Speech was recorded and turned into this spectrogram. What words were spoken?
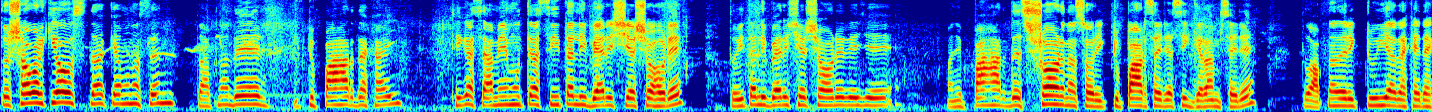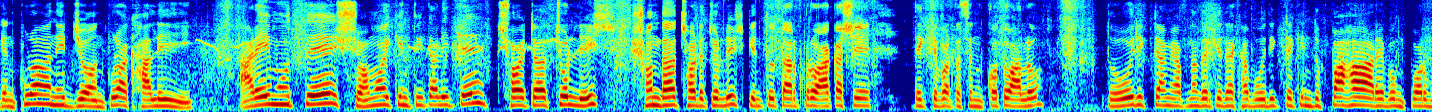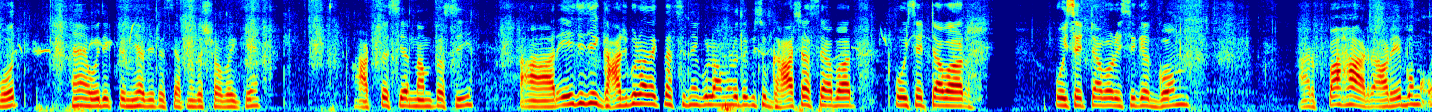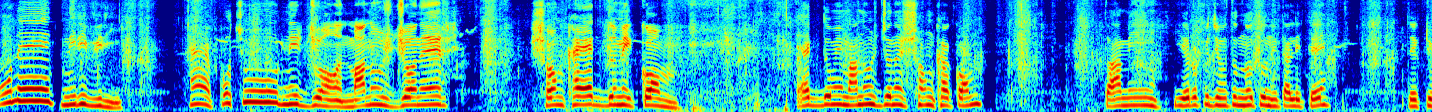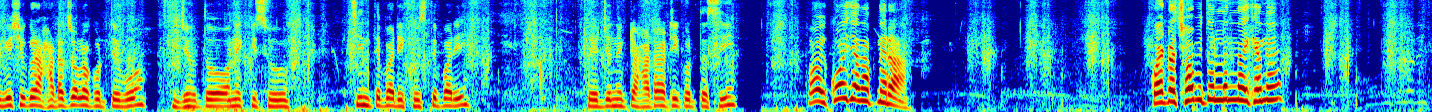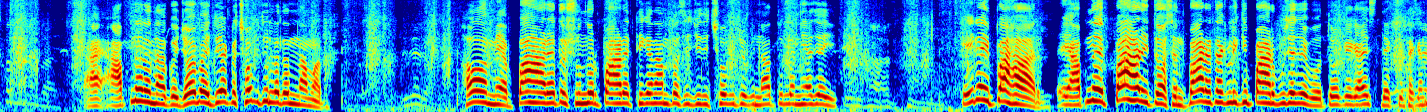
তো সবার কি অবস্থা? কেমন আছেন? তো আপনাদের একটু পাহাড় দেখাই। ঠিক আছে, আমি এই মুহূর্তে আছি ইতালি ব্যারিশিয়া শহরে। তো ইতালি ব্যারিশিয়া শহরের এই যে মানে পাহাড় দে- শহর না সরি একটু পাহাড় সাইডে আছি, গ্রাম সাইডে তো আপনাদের একটু ইয়া দেখাই, দেখেন, পুরা নির্জন, পুরা খালি। আর এই মুহূর্তে সময় কিন্তু ইতালিতে ছয়টা চল্লিশ, সন্ধ্যা ছয়টা চল্লিশ, কিন্তু তারপর আকাশে দেখতে পারতেছেন কত আলো। তো ওই দিকটা আমি আপনাদেরকে দেখাবো। ওই দিকটা কিন্তু পাহাড় এবং পর্বত। হ্যাঁ ওই দিকটা নিয়ে যেতেছি আপনাদের সবাইকে। হাঁটতেছি আর নামতেছি। আর এই যে যে ঘাসগুলো দেখতেছেন, এগুলো আমাদের তো কিছু ঘাস আছে আবার ওই সাইডটা আবার, ওই সাইডটা আবার ওই গিয়ে গম আর পাহাড়। আর এবং অনেক নিরিবিলি হ্যাঁ প্রচুর নির্জন। মানুষজনের সংখ্যা একদমই কম। একদমই মানুষজনের সংখ্যা কম। তো আমি ইউরোপে যেহেতু নতুন ইতালিতে, তো একটু বেশি করে হাঁটাচলা করতে হব যেহেতু অনেক কিছু চিনতে পারি, খুঁজতে পারি। তো এর জন্য একটু হাঁটাহাঁটি করতেছি। ওই, কই যান আপনারা? কয়েকটা ছবি তুললেন না এখানে? আপনারা না কই? জয় ভাই, দুই একটা ছবি তুলে দেন না আমার। হ্যাঁ মেয়া, পাহাড়, এত সুন্দর পাহাড়ের থেকে নামতেছি যদি ছবি টবি না তুলে নিয়ে যাই। এটাই পাহাড়। এই আপনি পাহাড়ই তো আছেন, পাহাড়ে থাকলে কি পাহাড় বুঝা যাব তোকে গাইস দেখতে থাকেন।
